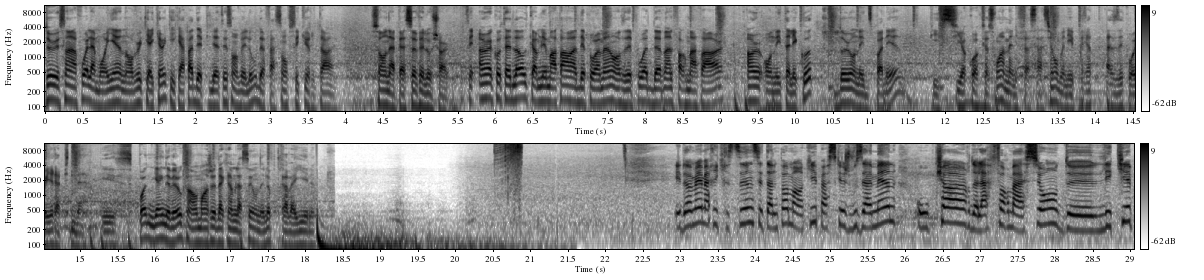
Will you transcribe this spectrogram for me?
200 fois la moyenne. On veut quelqu'un qui est capable de piloter son vélo de façon sécuritaire. Ça, on appelle ça vélo shark. C'est un à côté de l'autre, comme les moteurs en déploiement, on se déploie devant le formateur. Un, on est à l'écoute. Deux, on est disponible. Puis s'il y a quoi que ce soit en manifestation, on est prêt à se déployer rapidement. Et c'est pas une gang de vélos qui va manger de la crème glacée, on est là pour travailler. là. Et demain, Marie-Christine, c'est à ne pas manquer parce que je vous amène au cœur de la formation de l'équipe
